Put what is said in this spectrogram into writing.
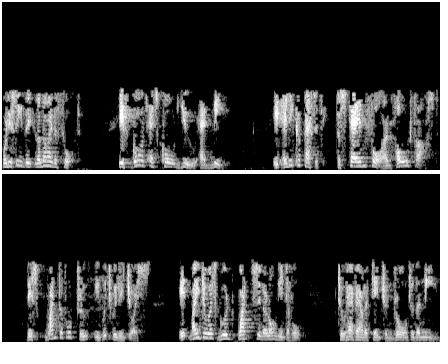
Well, you see, the, the line of thought, if God has called you and me in any capacity to stand for and hold fast this wonderful truth in which we rejoice, it may do us good once in a long interval to have our attention drawn to the need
